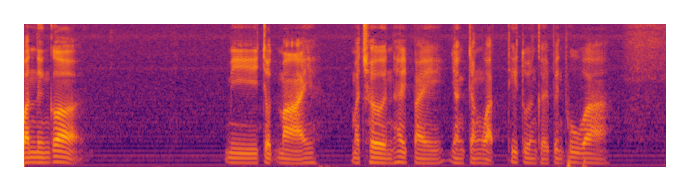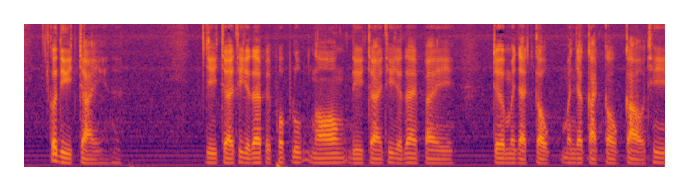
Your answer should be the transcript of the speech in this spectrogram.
วันหนึ่งก็มีจดหมาย มาเชิญให้ไปยังจังหวัดที่ตัวเองเคยเป็นผู้ว่า ก็ดีใจ ดีใจที่จะได้ไปพบลูกน้อง ดีใจที่จะได้ไปเจอบรรยากาศเก่าบรรยากาศเก่าๆที่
